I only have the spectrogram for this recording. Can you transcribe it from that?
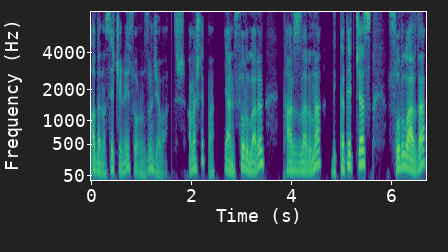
Adana seçeneği sorunuzun cevabıdır. Anlaştık mı? Yani soruların tarzlarına dikkat edeceğiz. Sorularda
